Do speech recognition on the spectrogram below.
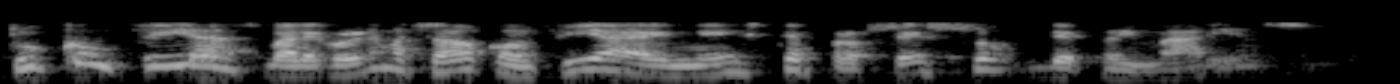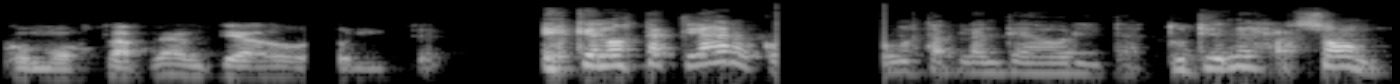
¿tú confías, María Corina Machado, confía en este proceso de primarias como está planteado ahorita? Es que no está claro como está planteado ahorita. Tú tienes razón.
